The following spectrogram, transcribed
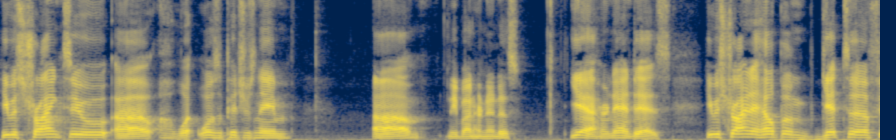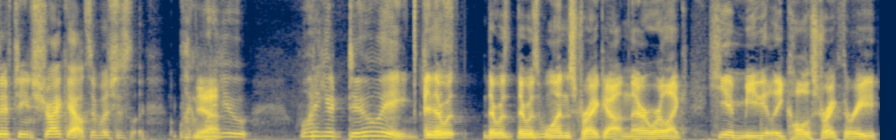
he was trying to uh oh, what, what was the pitcher's name? Um Livan Hernandez. yeah, Hernandez. He was trying to help him get to 15 strikeouts. It was just like Yeah. what are you what are you doing? and there was there was there was one strikeout in there where like he immediately calls strike three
